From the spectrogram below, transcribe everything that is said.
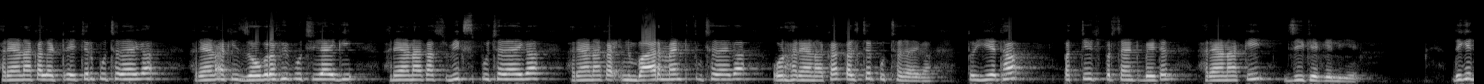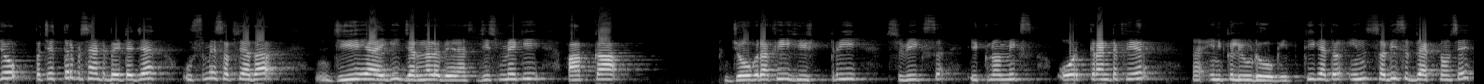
हरियाणा का लिटरेचर पूछा जाएगा, हरियाणा की जोग्राफी पूछी जाएगी, हरियाणा का स्विक्स पूछा जाएगा, हरियाणा का इन्वायरमेंट पूछा जाएगा और हरियाणा का कल्चर पूछा जाएगा। तो ये था 25 परसेंट बेटेज हरियाणा की जीके के लिए। देखिए, जो 75 परसेंट बेटेज है, उसमें सबसे ज़्यादा जी आएगी जर्नल अवेयरेंस जिसमें कि आपका जोग्राफी हिस्ट्री स्विक्स इकोनॉमिक्स और करंट अफेयर इंक्लूड होगी। ठीक है तो इन सभी सब्जेक्टों से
